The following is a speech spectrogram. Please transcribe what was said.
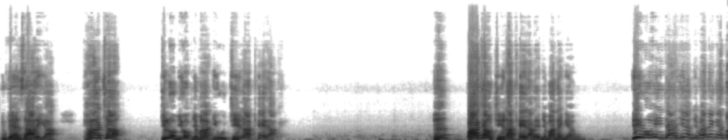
လူဒန်းစားတွေကဘာကြောင့် ဒီလိုမျိုးမြန်မာပြည်ကိုဂျင်းလာထဲ့တာလဲဟမ်ဘာကြောင့်ဂျင်းလာထဲ့တာလဲမြန်မာနိုင်ငံကိုဒီရိုဟင်ဂျာကြီးကမြန်မာနိုင်ငံသ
